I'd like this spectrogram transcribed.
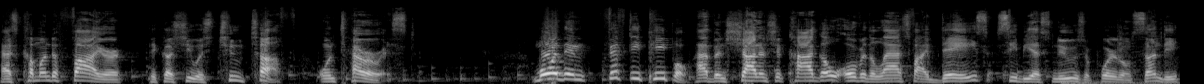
has come under fire because she was too tough on terrorists. More than 50 people have been shot in Chicago over the last five days, CBS News reported on Sunday.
